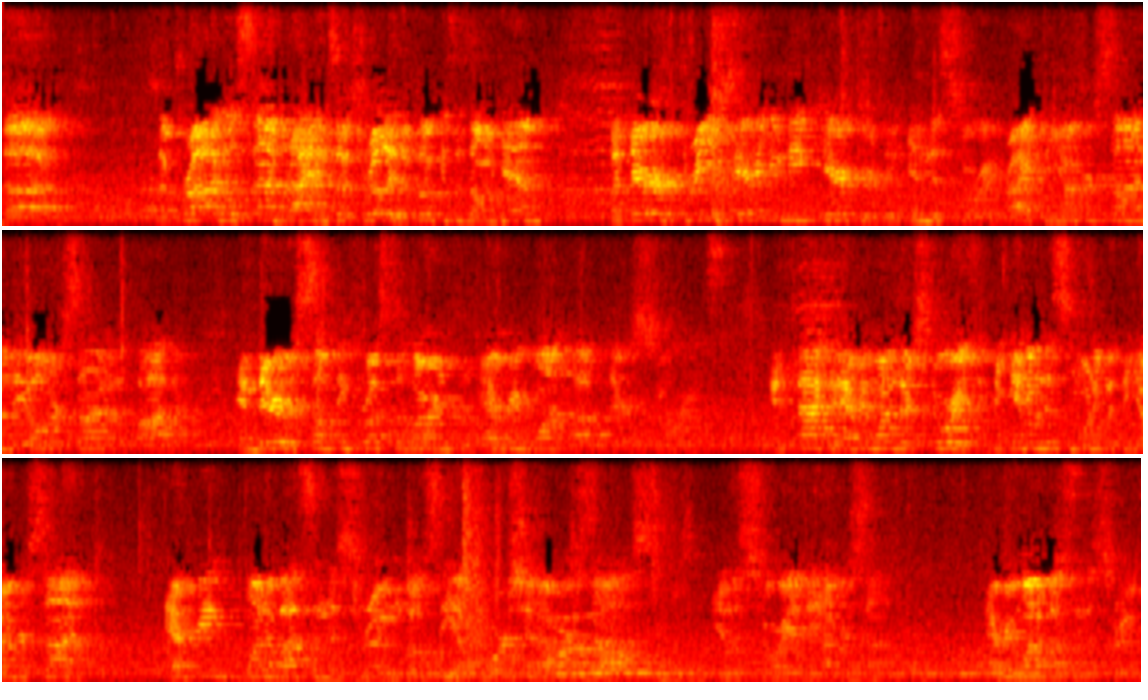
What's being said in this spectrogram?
The the prodigal son, right? And so it's really the focus is on him. But there are three very unique characters in, in, this story, right? The younger son, the older son, and the father. And there is something for us to learn from every one of their stories. In fact, in every one of their stories, beginning this morning with the younger son, every one of us in this room will see a portion of ourselves in the story of the younger son. Every one of us in this room.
